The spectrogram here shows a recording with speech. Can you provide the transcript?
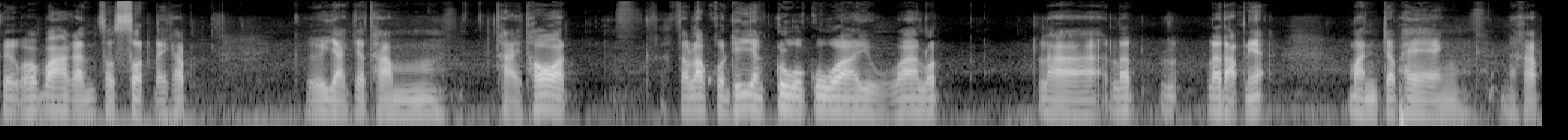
คือว่าว่ากันสดๆเลยครับ คืออยากจะทำถ่ายทอดสำหรับคนที่ยังกลัวๆอยู่ว่ารถ ระระระดับเนี้ยมันจะแพงนะครับ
